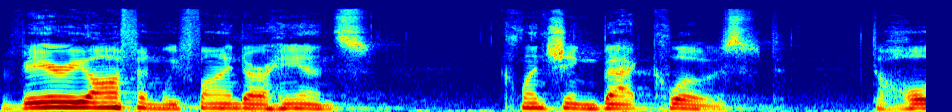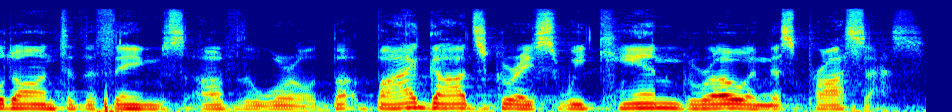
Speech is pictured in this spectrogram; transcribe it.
Very often we find our hands clenching back closed to hold on to the things of the world. But by God's grace, we can grow in this process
